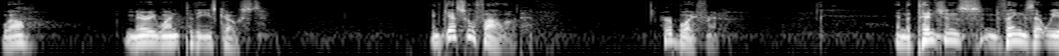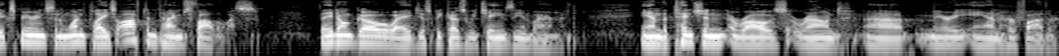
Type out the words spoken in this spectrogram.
Well, Mary went to the East Coast. And guess who followed? Her boyfriend. And the tensions and things that we experience in one place oftentimes follow us. They don't go away just because we change the environment. And the tension arose around uh, Mary and her father.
